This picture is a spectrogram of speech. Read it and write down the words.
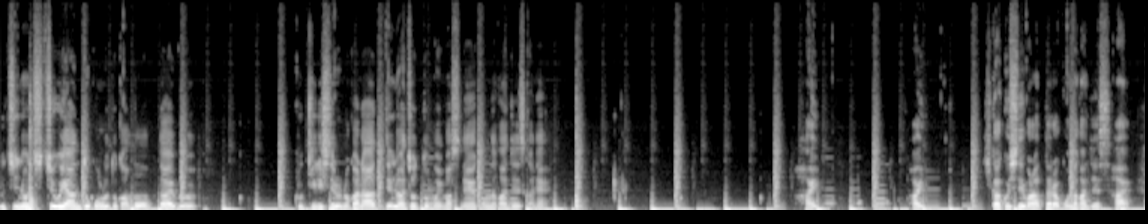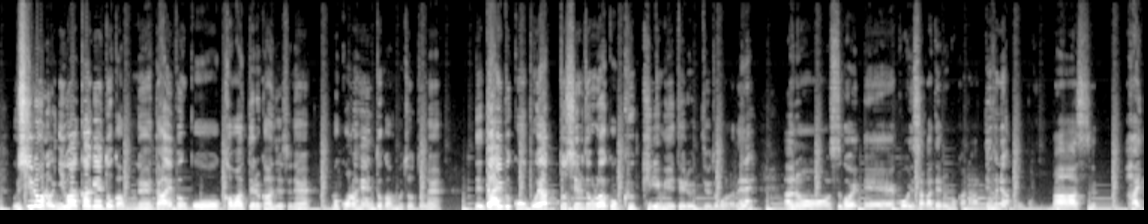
うちの父親のところとかもだいぶくっきりしてるのかなっていうのはちょっと思いますね。こんな感じですかね。はい。はい。比較してもらったらこんな感じです。はい。後ろの岩陰とかもね、だいぶこう変わってる感じですね。まあ、この辺とかもちょっとね、で、だいぶこう、ぼやっとしてるところがこう、くっきり見えてるっていうところでね、あのすごい、えーこういう差が出るのかなっていうふうには思います。はい。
